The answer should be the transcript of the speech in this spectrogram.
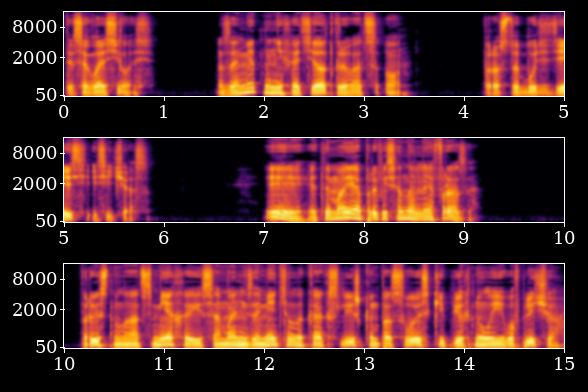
Ты согласилась?» Заметно не хотел открываться он. «Просто будь здесь и сейчас». «Эй, это моя профессиональная фраза». Прыснула от смеха и сама не заметила, как слишком по-свойски пихнула его в плечо.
